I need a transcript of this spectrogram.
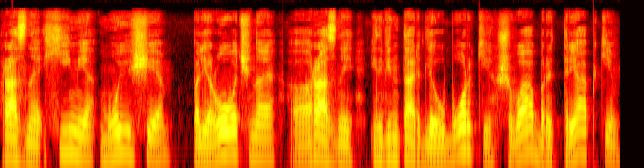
разная химия, моющая, полировочная, э, разный инвентарь для уборки, швабры, тряпки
